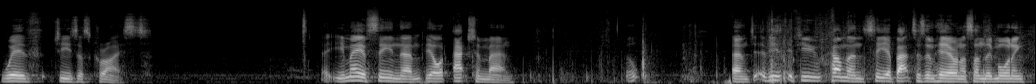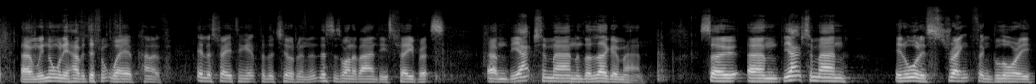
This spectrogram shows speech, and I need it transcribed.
with Jesus Christ. You may have seen um, the old Action Man. Oh. Um, if, you, if, you, come and see a baptism here on a Sunday morning, um, we normally have a different way of kind of illustrating it for the children. And this is one of Andy's favourites um, the Action Man and the Lego Man. So, um, the Action Man, in all his strength and glory,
